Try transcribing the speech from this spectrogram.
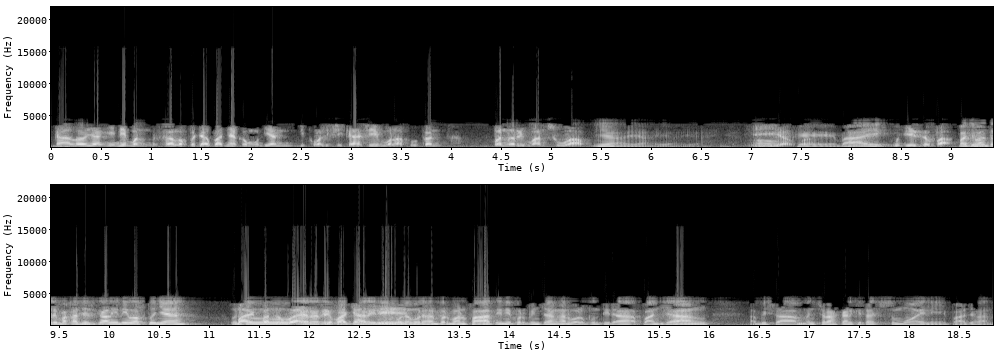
kalau yang ini men- kalau pejabatnya kemudian dikualifikasi melakukan penerimaan suap. Ya, ya, ya, ya. Iya, Oke, baik. Begitu, Pak. Pak Johan, terima kasih sekali nih waktunya. Untuk Pak RRI pagi hari ini mudah-mudahan bermanfaat. Ini perbincangan walaupun tidak panjang bisa mencerahkan kita semua ini, Pak Johan.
